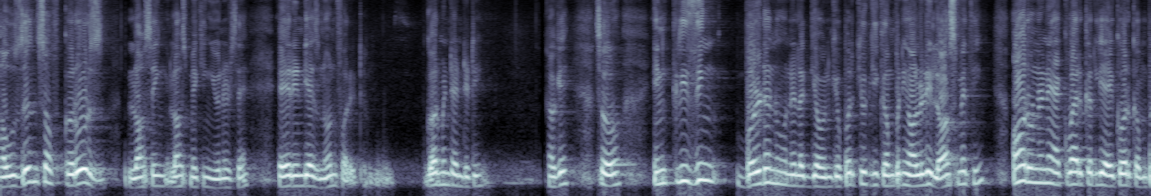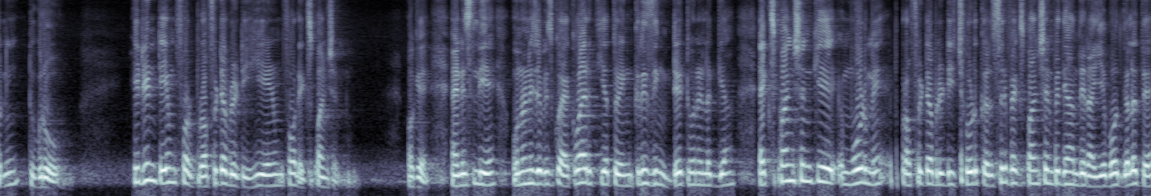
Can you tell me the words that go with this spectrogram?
thousands of crore losing loss making units है। Air India is known for it government entity okay so increasing burden होने लग गया उनके ऊपर क्योंकि कंपनी ऑलरेडी लॉस में थी और उन्होंने एक्वायर कर लिया एक और company to grow he didn't aim for profitability he aim for expansion okay and इसलिए उन्होंने जब इसको एक्वायर किया तो इंक्रीजिंग डेट होने लग गया। एक्सपांशन के मोड में प्रॉफिटेबिलिटी छोड़कर सिर्फ़ एक्सपांशन पे ध्यान देना, ये बहुत गलत है,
